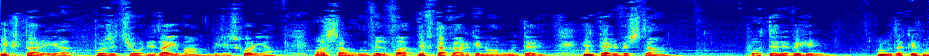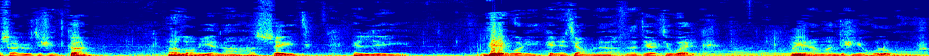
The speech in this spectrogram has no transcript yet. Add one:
iktar qiegħed pożizzjoni tajba biex iskorja, u għassamulu fil-fatt niftakar kienu għamlu intervista fuq television, u da kif musarju tixint kan. Għallom jena ħassejt illi Gregory kien qed jagħmel ħafna dirty work u jiena m'għandix nieħu l-unur.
